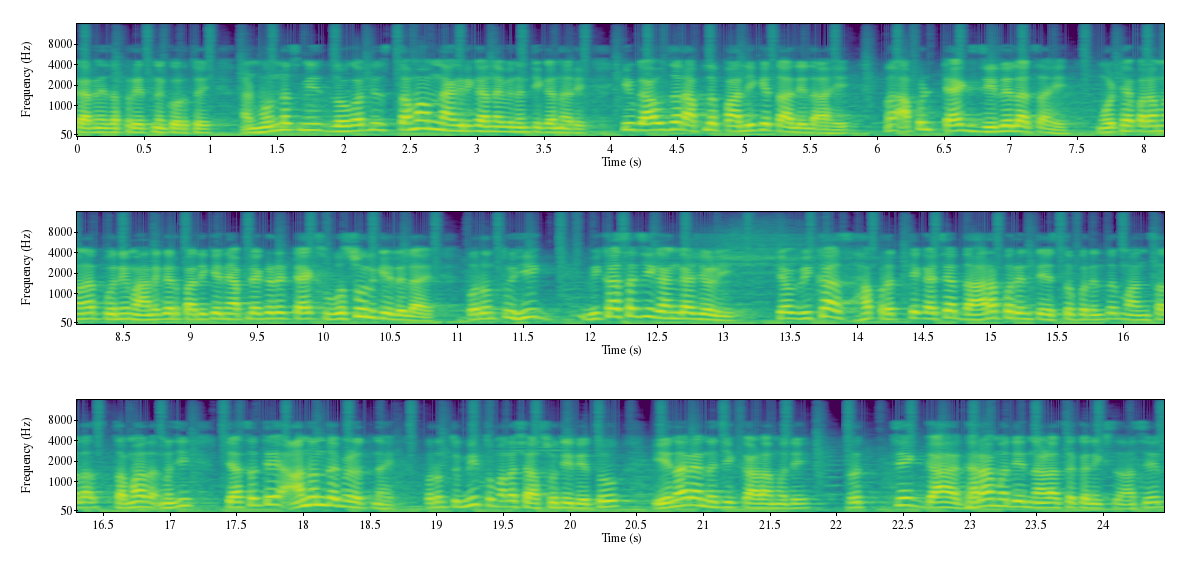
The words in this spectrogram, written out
करण्याचा प्रयत्न करतो आहे आणि म्हणूनच मी लोकातील तमाम नागरिकांना विनंती करणार आहे की गाव जर आपलं पालिकेत आलेलं आहे मग आपण टॅक्स दिलेलाच आहे. मोठ्या प्रमाणात पुणे महानगरपालिकेने आपल्याकडे टॅक्स वसूल केलेला आहे. परंतु ही विकासाची गंगाजळी किंवा विकास हा प्रत्येकाच्या दारापर्यंत येतोपर्यंत माणसाला समाधान म्हणजे त्याचं ते आनंद मिळत नाही. परंतु मी तुम्हाला शाश्वती देतो येणाऱ्या नजीक काळामध्ये प्रत्येक गा घरामध्ये नळाचं कनेक्शन असेल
